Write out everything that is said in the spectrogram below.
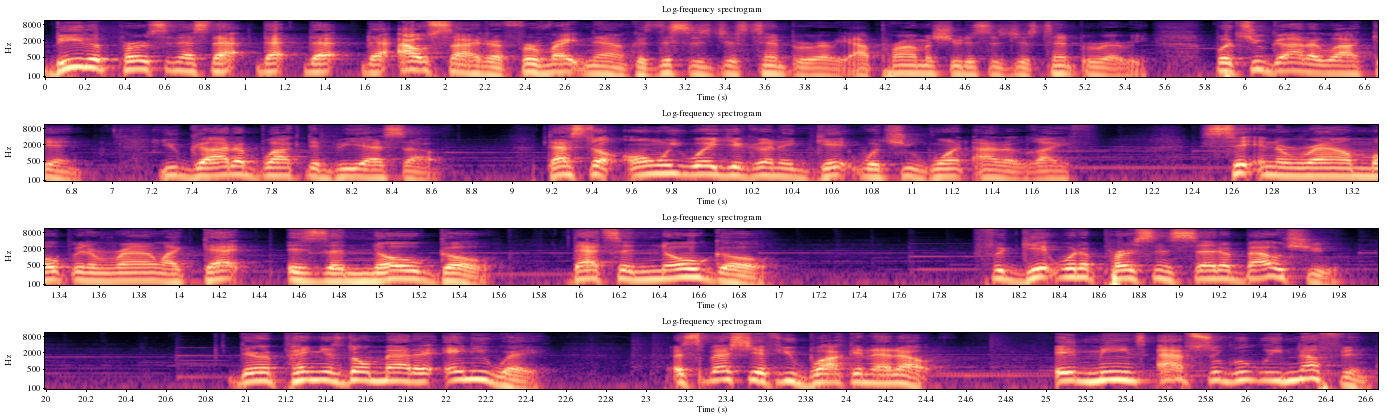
be the person that's that that that the outsider for right now because this is just temporary. I promise you this is just temporary. But you gotta lock in. You gotta block the BS out. That's the only way you're gonna get what you want out of life. Sitting around moping around like that is a no-go. That's a no-go. Forget what a person said about you. Their opinions don't matter anyway, especially if you're blocking that out. It means absolutely nothing.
